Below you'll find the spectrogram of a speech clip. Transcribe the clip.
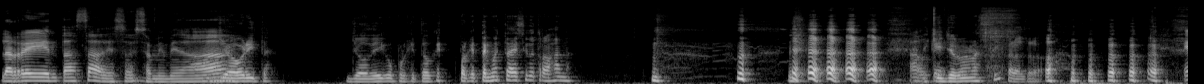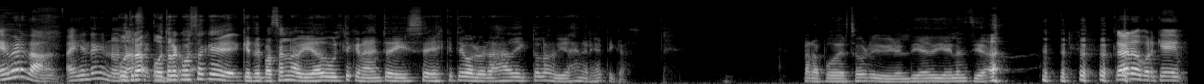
la renta, ¿sabes? Eso, eso a mí me da... Yo ahorita, yo digo, porque tengo que, porque tengo esta vez sigo trabajando. Ah, Es que yo no nací para el trabajo. Es verdad, hay gente que no otra nace otra cosa que, que te pasa en la vida adulta y que nadie te dice es que te volverás adicto a las bebidas energéticas. Para poder sobrevivir el día a día y la ansiedad. Claro, porque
